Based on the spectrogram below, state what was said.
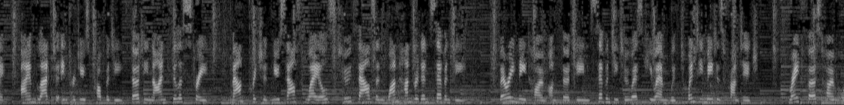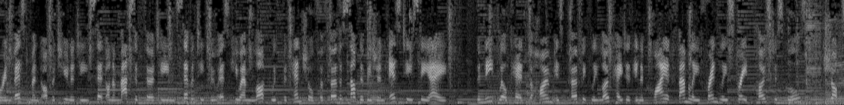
Hi, I am glad to introduce property 39 Phyllis Street, Mount Pritchard, New South Wales 2170. Very neat home on 1372 SQM with 20 meters frontage. Great first home or investment opportunity set on a massive 1372 SQM lot with potential for further subdivision STCA. The neat well cared for home is perfectly located in a quiet family-friendly street close to schools, shops,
